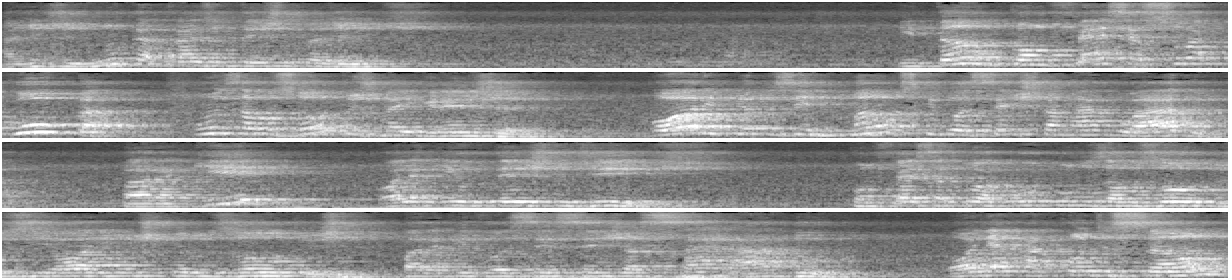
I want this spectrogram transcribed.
A gente nunca traz o texto para a gente. Então, confesse a sua culpa uns aos outros na igreja. Ore pelos irmãos que você está magoado, para que, olha aqui o texto diz: confesse a tua culpa uns aos outros e ore uns pelos outros, para que você seja sarado. Olha a condição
